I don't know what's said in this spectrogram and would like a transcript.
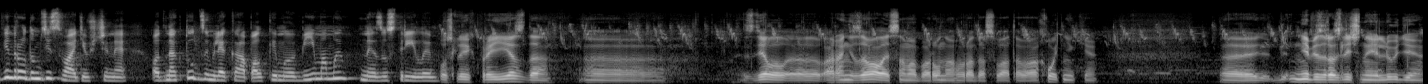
Він родом зі Сватівщини, однак тут земляка палкими обіймами не зустріли. После их приезда э, сделал, э, организовалась самооборона города Сватова, охотники, э, небезразличные люди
